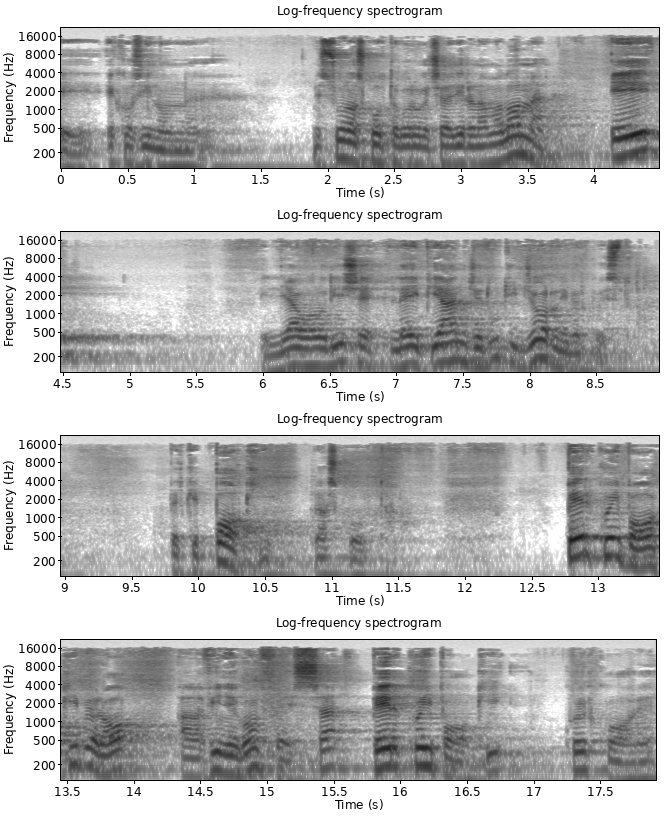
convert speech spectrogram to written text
e, e così non, nessuno ascolta quello che c'è da dire la Madonna e il diavolo dice lei piange tutti i giorni per questo, perché pochi l'ascoltano. Per quei pochi però, alla fine confessa, per quei pochi quel cuore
